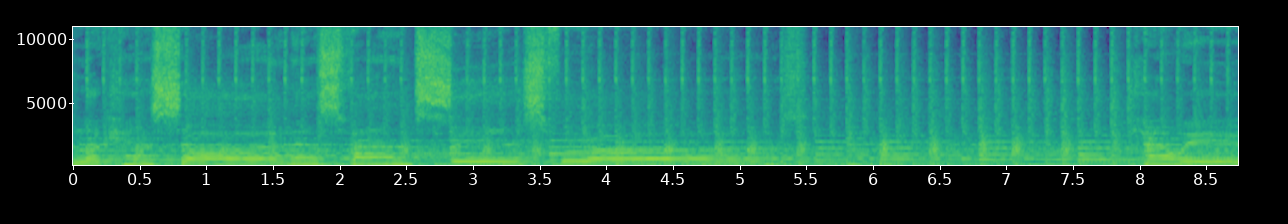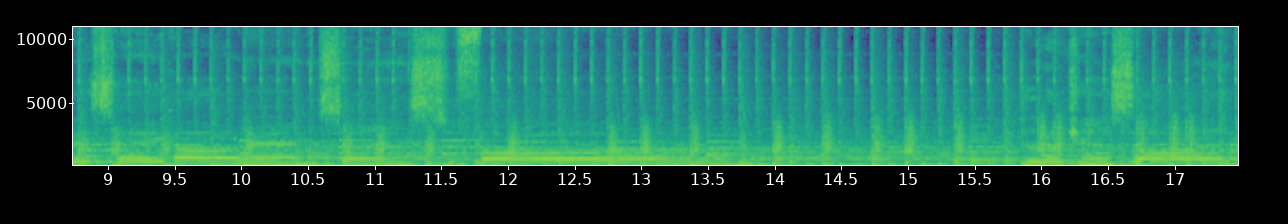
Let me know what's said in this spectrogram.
Look inside as fancies for us. Can we take our innocence too far? Look inside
